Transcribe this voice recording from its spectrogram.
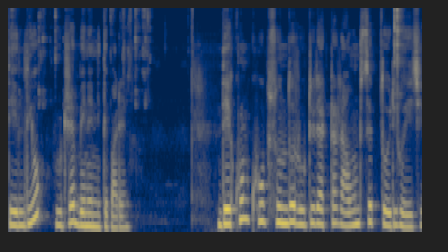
তেল দিয়েও রুটিটা বেনে নিতে পারেন। দেখুন খুব সুন্দর রুটির একটা রাউন্ড শেপ তৈরি হয়েছে।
